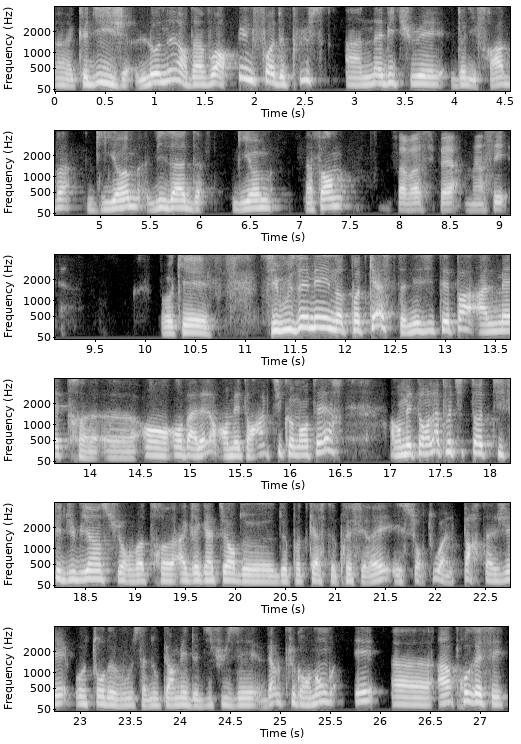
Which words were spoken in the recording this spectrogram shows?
euh, que dis-je, l'honneur d'avoir une fois de plus un habitué de l'IFRAB, Guillaume Vizade. Guillaume, la forme? Ça va, super, merci. Ok. Si vous aimez notre podcast, n'hésitez pas à le mettre euh, en, valeur en mettant un petit commentaire, en mettant la petite note qui fait du bien sur votre agrégateur de, podcasts préféré et surtout à le partager autour de vous. Ça nous permet de diffuser vers le plus grand nombre et euh, à progresser.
